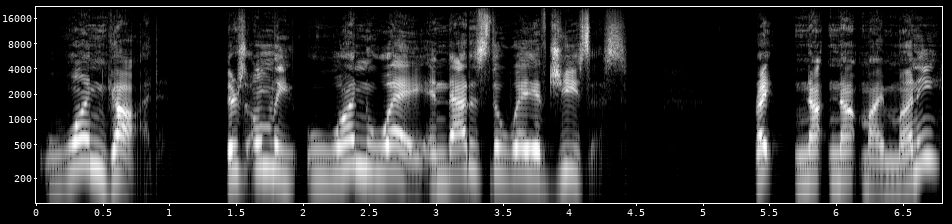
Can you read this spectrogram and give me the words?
one God. There's only one way, and that is the way of Jesus. Right? Not, not my money,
